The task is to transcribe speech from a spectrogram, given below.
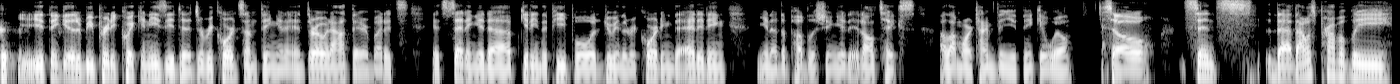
know, you, think it would be pretty quick and easy to, to record something and, and throw it out there but it's it's setting it up getting the people doing the recording the editing you know the publishing it it all takes a lot more time than you think it will so since that that was probably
